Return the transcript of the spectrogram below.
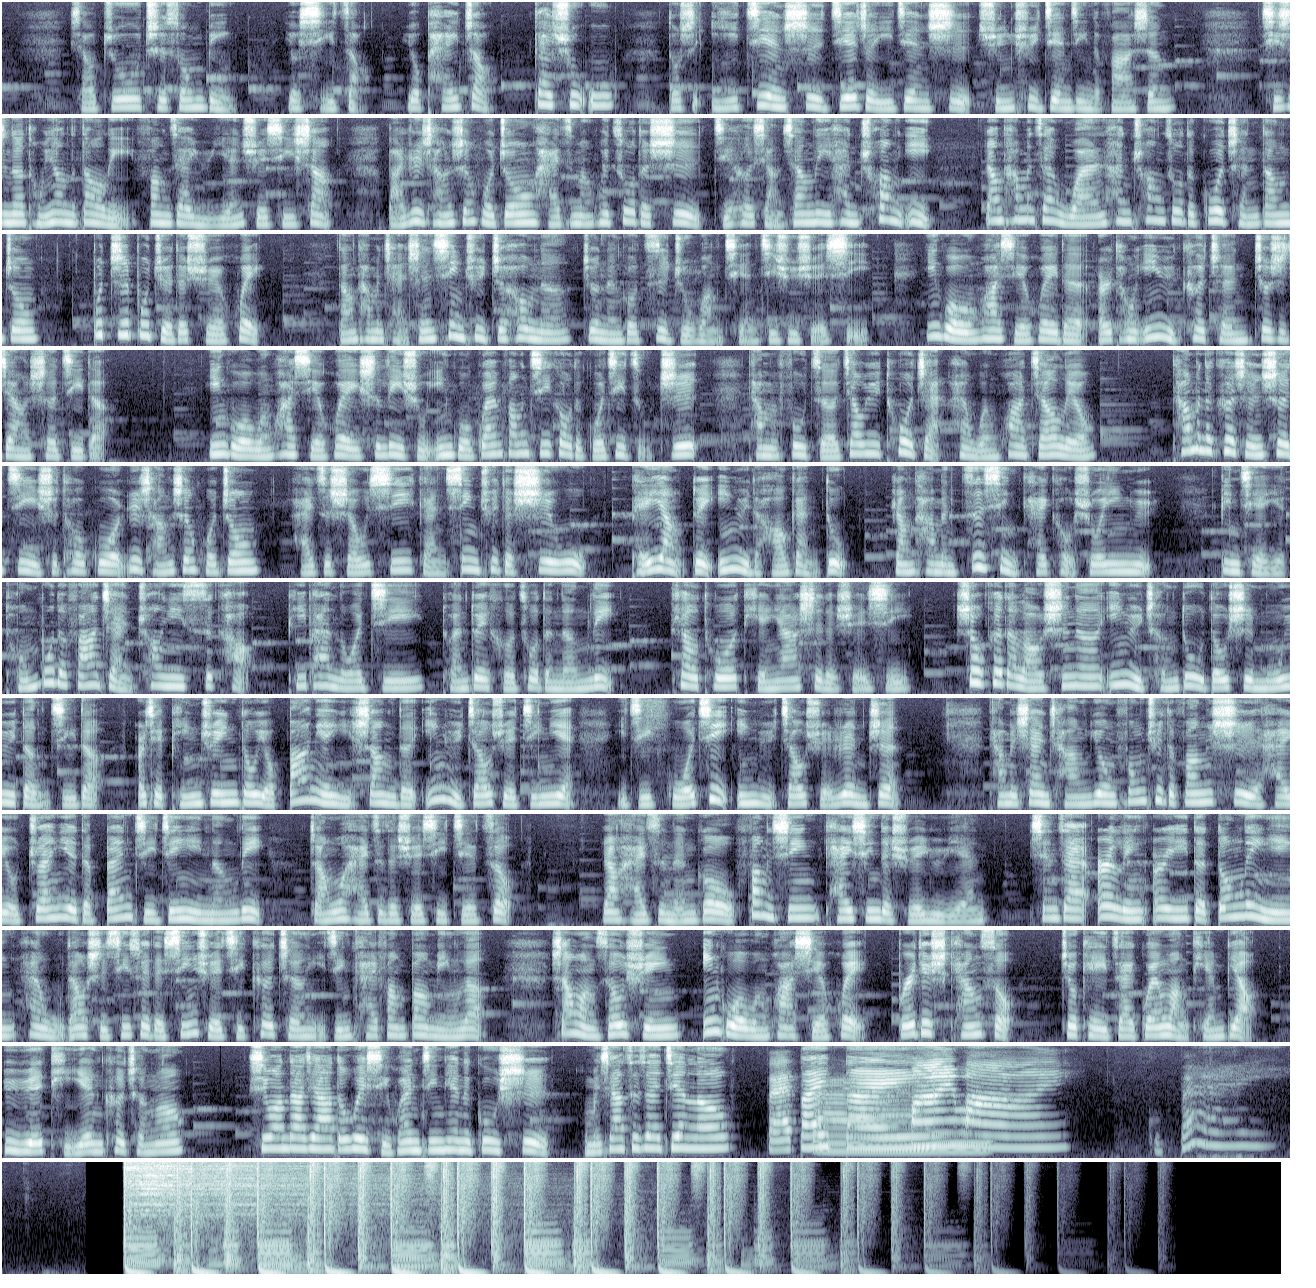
小猪吃松饼，又洗澡，又拍照，盖树屋，都是一件事接着一件事，循序渐进的发生。其实呢，同样的道理放在语言学习上，把日常生活中孩子们会做的事结合想象力和创意，让他们在玩和创作的过程当中。不知不觉地学会，当他们产生兴趣之后呢，就能够自主往前继续学习。英国文化协会的儿童英语课程就是这样设计的。英国文化协会是隶属英国官方机构的国际组织，他们负责教育拓展和文化交流。他们的课程设计是透过日常生活中孩子熟悉、感兴趣的事物，培养对英语的好感度，让他们自信开口说英语。并且也同步的发展创意思考、批判逻辑、团队合作的能力，跳脱填鸭式的学习。授课的老师呢，英语程度都是母语等级的，而且平均都有八年以上的英语教学经验以及国际英语教学认证。他们擅长用风趣的方式，还有专业的班级经营能力，掌握孩子的学习节奏，让孩子能够放心、开心的学语言。现在，二零二一的冬令营和五到十七岁的新学期课程已经开放报名了。上网搜寻英国文化协会 （British Council） 就可以在官网填表预约体验课程哦。希望大家都会喜欢今天的故事。我们下次再见喽，拜拜拜拜拜拜，Goodbye。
